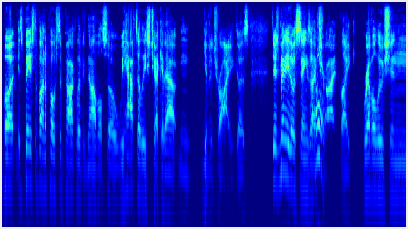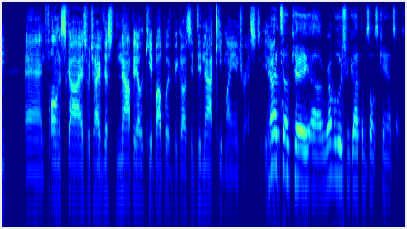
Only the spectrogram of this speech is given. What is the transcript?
but it's based upon a post-apocalyptic novel, so we have to at least check it out and give it a try because there's many of those things I've oh. tried, like Revolution and Falling Skies, which I've just not been able to keep up with because it did not keep my interest. You know? That's okay. Uh, Revolution got themselves canceled.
